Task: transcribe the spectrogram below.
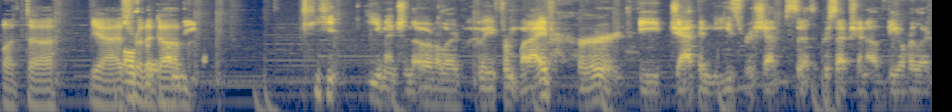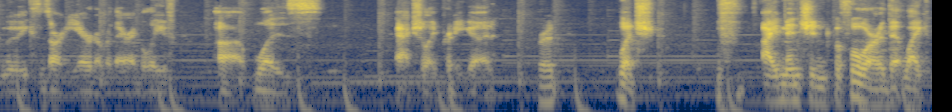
but uh, yeah, as also, for the dub, you mentioned the Overlord movie. From what I've heard, the Japanese reception of the Overlord movie, because it's already aired over there, I believe, uh, was actually pretty good. Right. Which I mentioned before that like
